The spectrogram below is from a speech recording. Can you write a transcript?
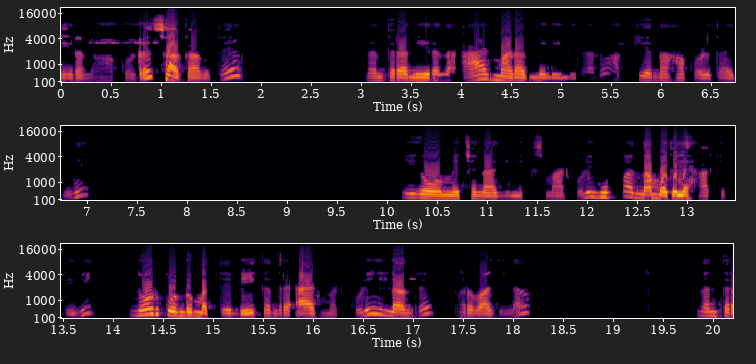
ನೀರನ್ನು ಹಾಕೊಂಡ್ರೆ ಸಾಕಾಗುತ್ತೆ. ನಂತರ ನೀರನ್ನು ಆ್ಯಡ್ ಮಾಡಾದ್ಮೇಲೆ ಇಲ್ಲಿ ನಾನು ಅಕ್ಕಿಯನ್ನು ಹಾಕೊಳ್ತಾ ಇದ್ದೀನಿ. ಈಗ ಒಮ್ಮೆ ಚೆನ್ನಾಗಿ ಮಿಕ್ಸ್ ಮಾಡ್ಕೊಳ್ಳಿ. ಉಪ್ಪನ್ನು ಮೊದಲೇ ಹಾಕಿರ್ತೀವಿ. ನೋಡಿಕೊಂಡು ಮತ್ತೆ ಬೇಕಂದ್ರೆ ಆ್ಯಡ್ ಮಾಡ್ಕೊಳ್ಳಿ. ಇಲ್ಲಾಂದರೆ ಪರವಾಗಿಲ್ಲ. ನಂತರ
